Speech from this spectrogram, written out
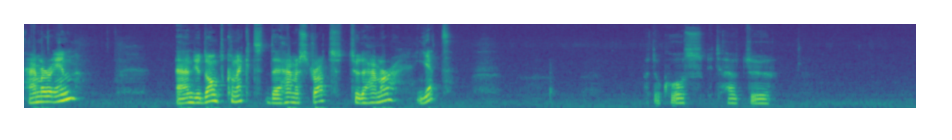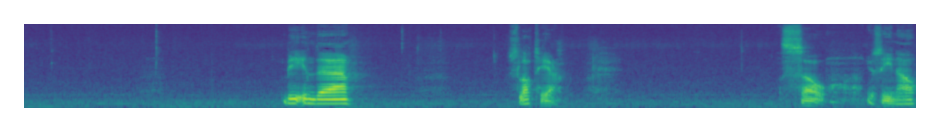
hammer in and you don't connect the hammer strut to the hammer yet. But of course it have to be in the slot here. So you see now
